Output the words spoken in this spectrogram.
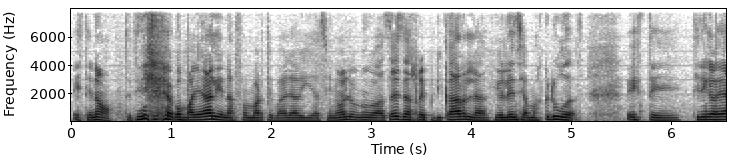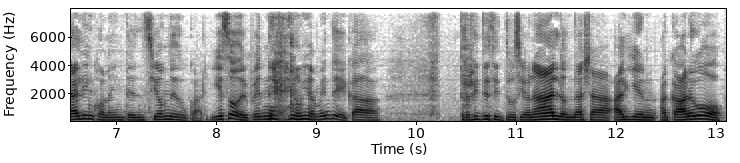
Este, no, te tiene que acompañar a alguien a formarte para la vida, si no, lo único que vas a hacer es replicar las violencias más crudas. Este, tiene que haber alguien con la intención de educar. Y eso depende, obviamente, de cada proyecto institucional donde haya alguien a cargo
